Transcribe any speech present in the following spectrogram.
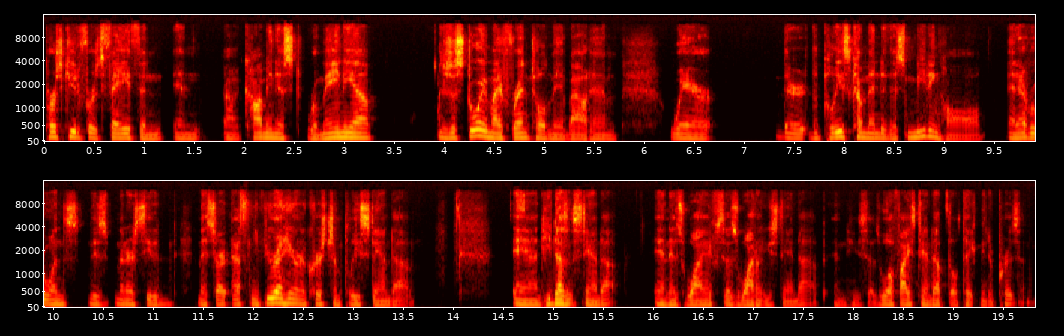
persecuted for his faith in in uh, communist Romania. There's a story my friend told me about him where there the police come into this meeting hall and everyone's these men are seated and they start asking if you're in here and a Christian, please stand up. And he doesn't stand up. And his wife says, Why don't you stand up? And he says, Well, if I stand up, they'll take me to prison.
